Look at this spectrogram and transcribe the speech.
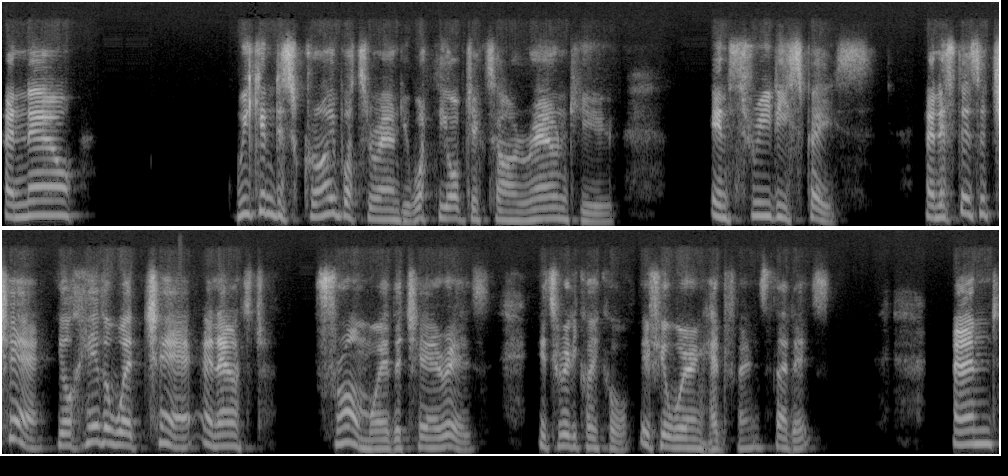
And now we can describe what's around you, what the objects are around you in 3D space. And if there's a chair, you'll hear the word chair announced from where the chair is. It's really quite cool. If you're wearing headphones, that is. And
